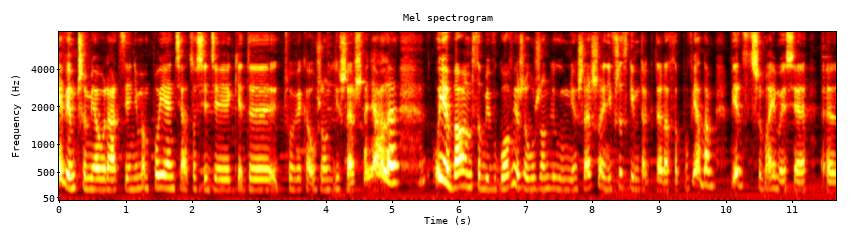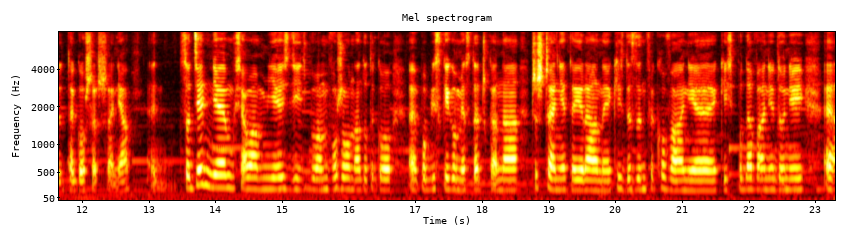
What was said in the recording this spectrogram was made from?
Nie wiem, czy miał rację, nie mam pojęcia, co się dzieje, kiedy człowieka urządli szerszeń, ale ujebałam sobie w głowie, że urządlił mnie szerszeń i wszystkim tak teraz opowiadam, więc trzymajmy się y, tego szerszenia. Codziennie musiałam jeździć, byłam wożona do tego e, pobliskiego miasteczka na czyszczenie tej rany, jakieś dezynfekowanie, jakieś podawanie do niej e,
